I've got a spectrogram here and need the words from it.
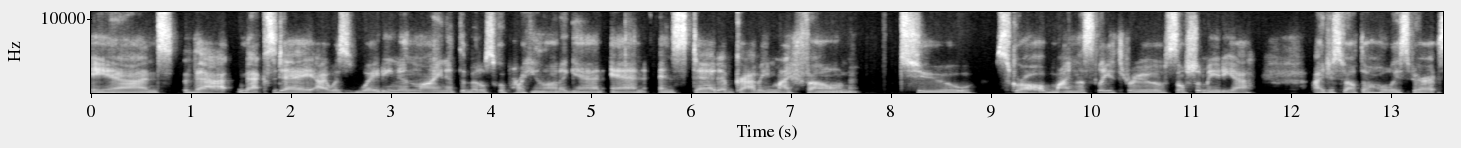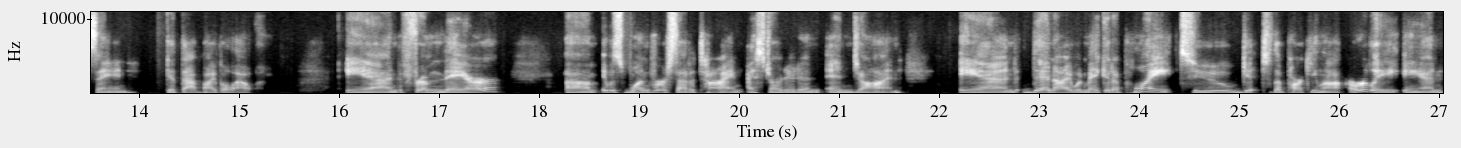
And that next day, I was waiting in line at the middle school parking lot again. And instead of grabbing my phone to scroll mindlessly through social media, I just felt the Holy Spirit saying, Get that Bible out. And from there, um, it was one verse at a time. I started in, in John. And then I would make it a point to get to the parking lot early and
